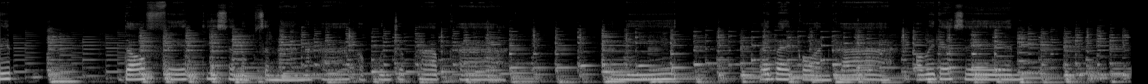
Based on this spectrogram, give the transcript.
ลิปดอฟเฟสที่สนุกสนานนะคะ ขอบคุณเจ้าภาพค่ะวันนี้บายบายก่อนค่ะ เอาไว้ได้เซน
